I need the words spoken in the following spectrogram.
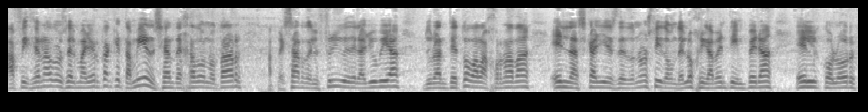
aficionados del Mallorca que también se han dejado notar, a pesar del frío y de la lluvia, durante toda la jornada en las calles de Donosti, donde lógicamente impera el color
